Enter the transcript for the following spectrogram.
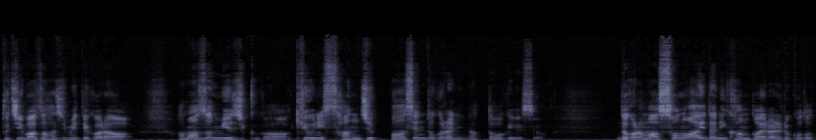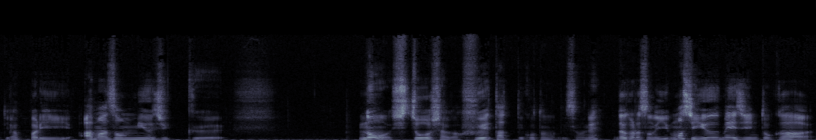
プチバズ始めてから、Amazon Music が急に30%ぐらいになったわけですよ。だからまあその間に考えられることってやっぱり Amazon Music の視聴者が増えたってことなんですよね。だからその、もし有名人とか、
